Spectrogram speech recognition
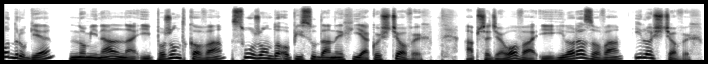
Po drugie, nominalna i porządkowa służą do opisu danych jakościowych, a przedziałowa i ilorazowa ilościowych.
